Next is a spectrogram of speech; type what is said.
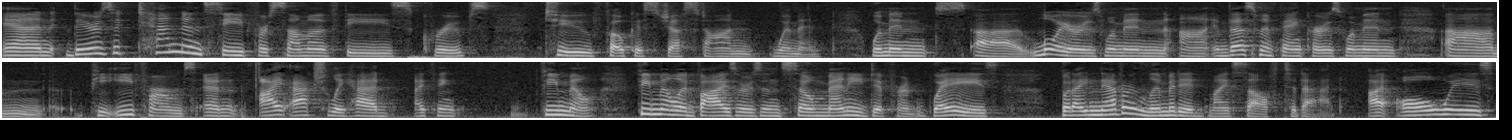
And there's a tendency for some of these groups to focus just on women. Women uh, lawyers, women uh, investment bankers, women um, PE firms, and I actually had, I think, female female advisors in so many different ways, but I never limited myself to that. I always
